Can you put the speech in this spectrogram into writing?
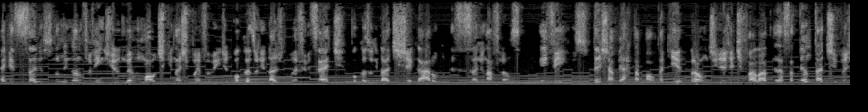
É que esse Sanyo, se não me engano, foi vendido no mesmo molde que na Espanha foi vendido poucas unidades do FM7, poucas unidades chegaram desse Sanyo na França. Enfim, isso deixa aberta a pauta aqui para um dia a gente falar dessa tentativas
